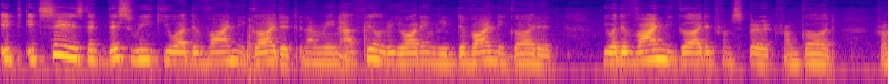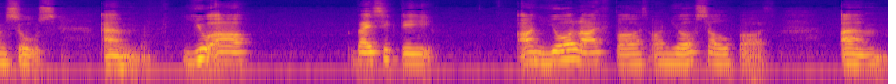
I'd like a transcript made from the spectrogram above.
it, it says that this week you are divinely guided. And I mean, I feel regarding divinely guided. You are divinely guided from spirit, from God, from source. Um, you are basically on your life path, on your soul path. Um,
